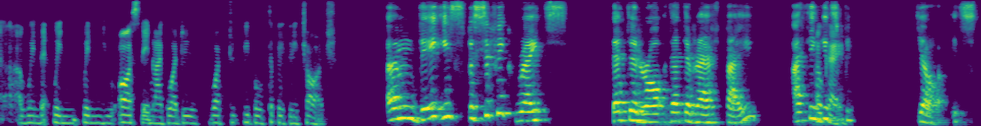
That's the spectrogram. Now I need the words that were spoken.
uh, when the, when when you ask them like what do what do people typically charge Um, there is specific rates that the RA, that the RAF pay. I think Okay. it's yeah, it's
